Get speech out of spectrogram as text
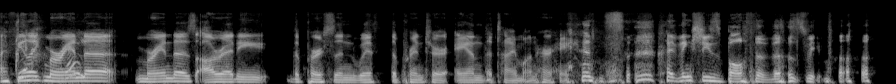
I feel Yeah, like Miranda Miranda is already the person with the printer and the time on her hands. I think she's both of those people.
